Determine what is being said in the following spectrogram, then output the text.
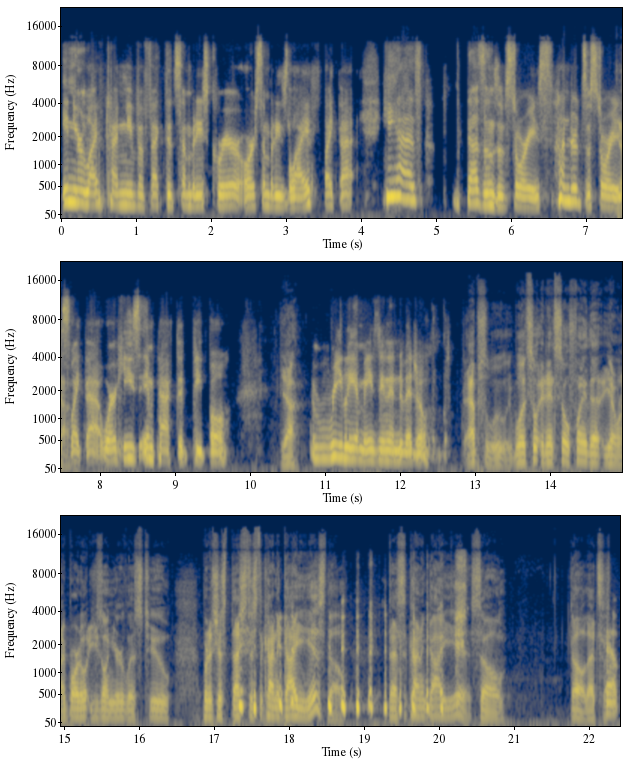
in your lifetime you've affected somebody's career or somebody's life like that. He has dozens of stories, hundreds of stories Yeah. like that where he's impacted people. Yeah, A really amazing individual. Absolutely. Well, it's so and it's so funny that you know when I brought him up, he's on your list too. But it's just that's just the kind of guy he is, though. That's the kind of guy he is. So, oh, that's Yep.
